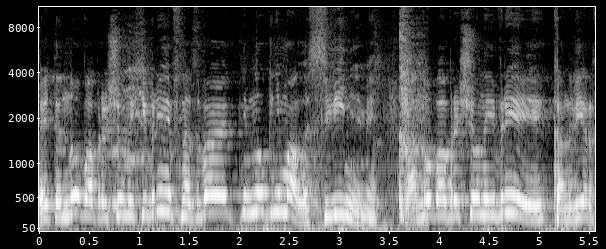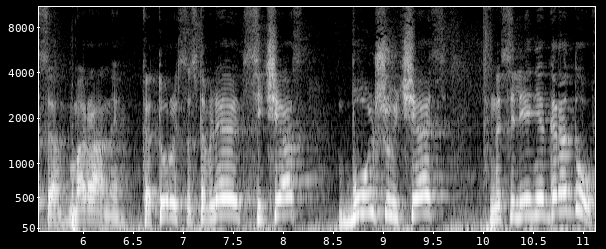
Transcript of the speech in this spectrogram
эти новообращенных евреев называют ни много ни мало свиньями. А новообращенные евреи – конверса, мараны, которые составляют сейчас большую часть населения городов.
